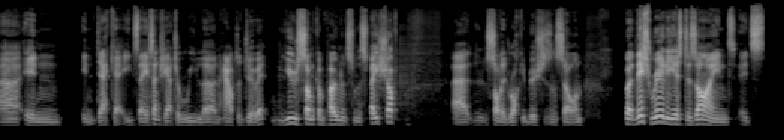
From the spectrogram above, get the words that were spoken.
uh, in in decades. They essentially had to relearn how to do it, use some components from the space shuttle, uh, solid rocket boosters, and so on but this really is designed. It's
